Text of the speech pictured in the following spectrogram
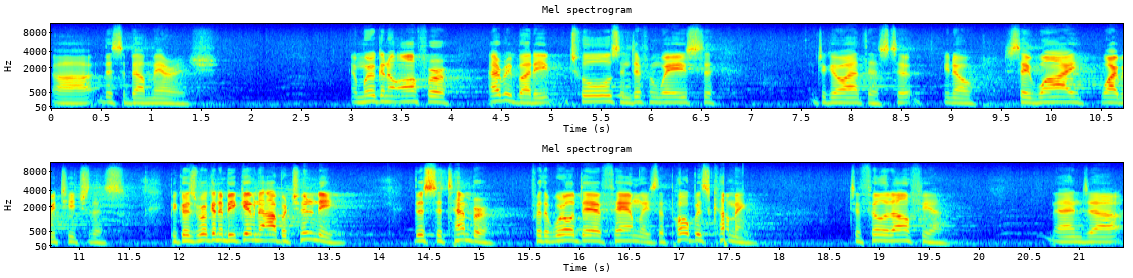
uh, this about marriage. And we're going to offer everybody tools and different ways to, to go at this, to, you know, say why, why we teach this. Because we're going to be given an opportunity this September for the World Day of Families. The Pope is coming to Philadelphia and uh,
